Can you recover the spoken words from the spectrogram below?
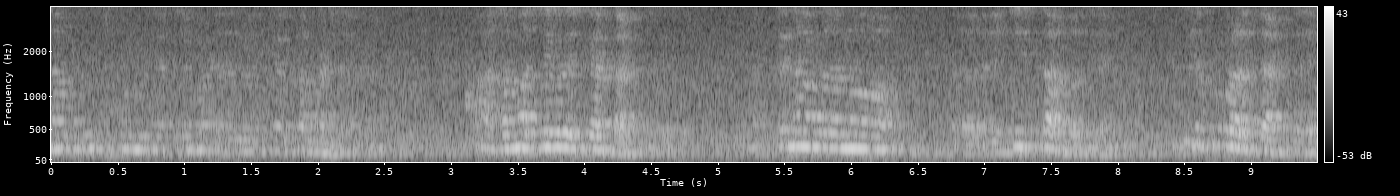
ನಾವು ಕೂತ್ಕೊಂಡು ಚರ್ಚೆ ಮಾಡಿ ಅದನ್ನು ಇತ್ಯರ್ಥ ಮಾಡಿದಾಗ ಆ ಸಮಸ್ಯೆಗಳು ಇತ್ಯರ್ಥ ಆಗ್ತದೆ ಮತ್ತೆ ನಾವು ಅದನ್ನು ಹೆಚ್ಚಿಸ್ತಾ ಹೋದರೆ ಇದಕ್ಕೂ ಹೆಚ್ಚಾಗ್ತದೆ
